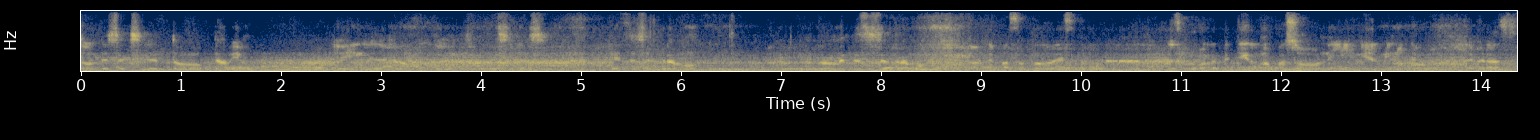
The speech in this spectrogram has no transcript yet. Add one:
donde se accidentó Octavio y ahí le dejaron las. Este es el tramo Normalmente ese es el tramo donde pasó todo esto. Les vuelvo a repetir, no pasó ni, ni el minuto, de veras,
